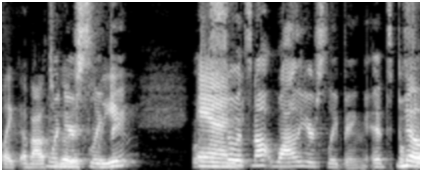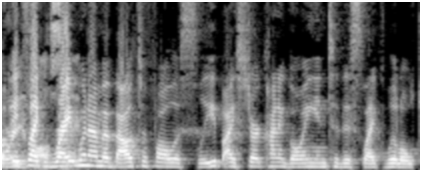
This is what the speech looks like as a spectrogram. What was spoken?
like about to when go to sleep. Sleeping? And so it's not while you're sleeping. It's before. No, it's like right when I'm about to fall asleep. I start kind of going into this like little,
